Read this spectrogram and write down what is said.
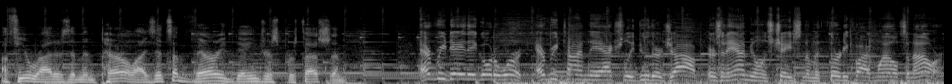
a few riders that have been paralyzed. It's a very dangerous profession. Every day they go to work, every time they actually do their job, there's an ambulance chasing them at 35 miles an hour.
